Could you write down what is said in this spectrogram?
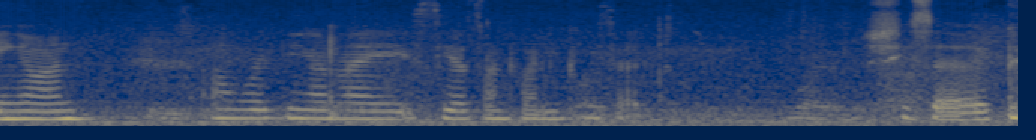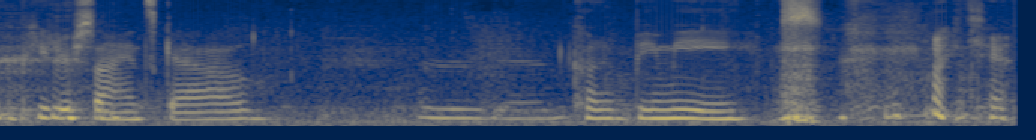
Working on? I'm working on my CS120p set. She's a computer science gal. I really did. Couldn't be me. I can't.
